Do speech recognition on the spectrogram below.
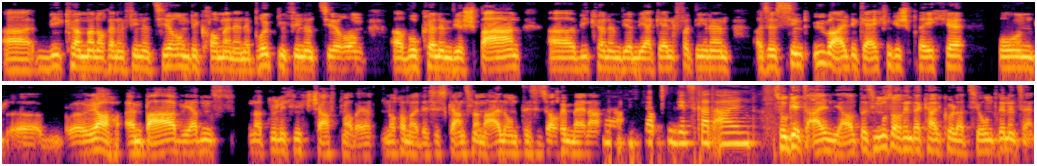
äh, wie können wir noch eine Finanzierung bekommen, eine Brückenfinanzierung, äh, wo können wir sparen, äh, wie können wir mehr Geld verdienen. Also es sind überall die gleichen Gespräche und äh, ja, ein paar werden es natürlich nicht schaffen, aber noch einmal, das ist ganz normal und das ist auch in meiner. Ja, ich glaube, so geht es gerade allen. So geht es allen, ja. Und das muss auch in der Kalkulation drinnen sein.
